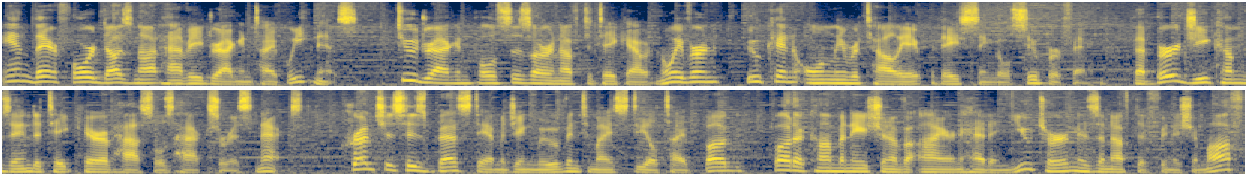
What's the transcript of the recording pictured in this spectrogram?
and therefore does not have a Dragon type weakness. Two Dragon Pulses are enough to take out Noivern, who can only retaliate with a single Super Fang. Fabergy comes in to take care of Hassel's Haxorus next. Crunch is his best damaging move into my Steel type bug, but a combination of Iron Head and U-Turn is enough to finish him off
